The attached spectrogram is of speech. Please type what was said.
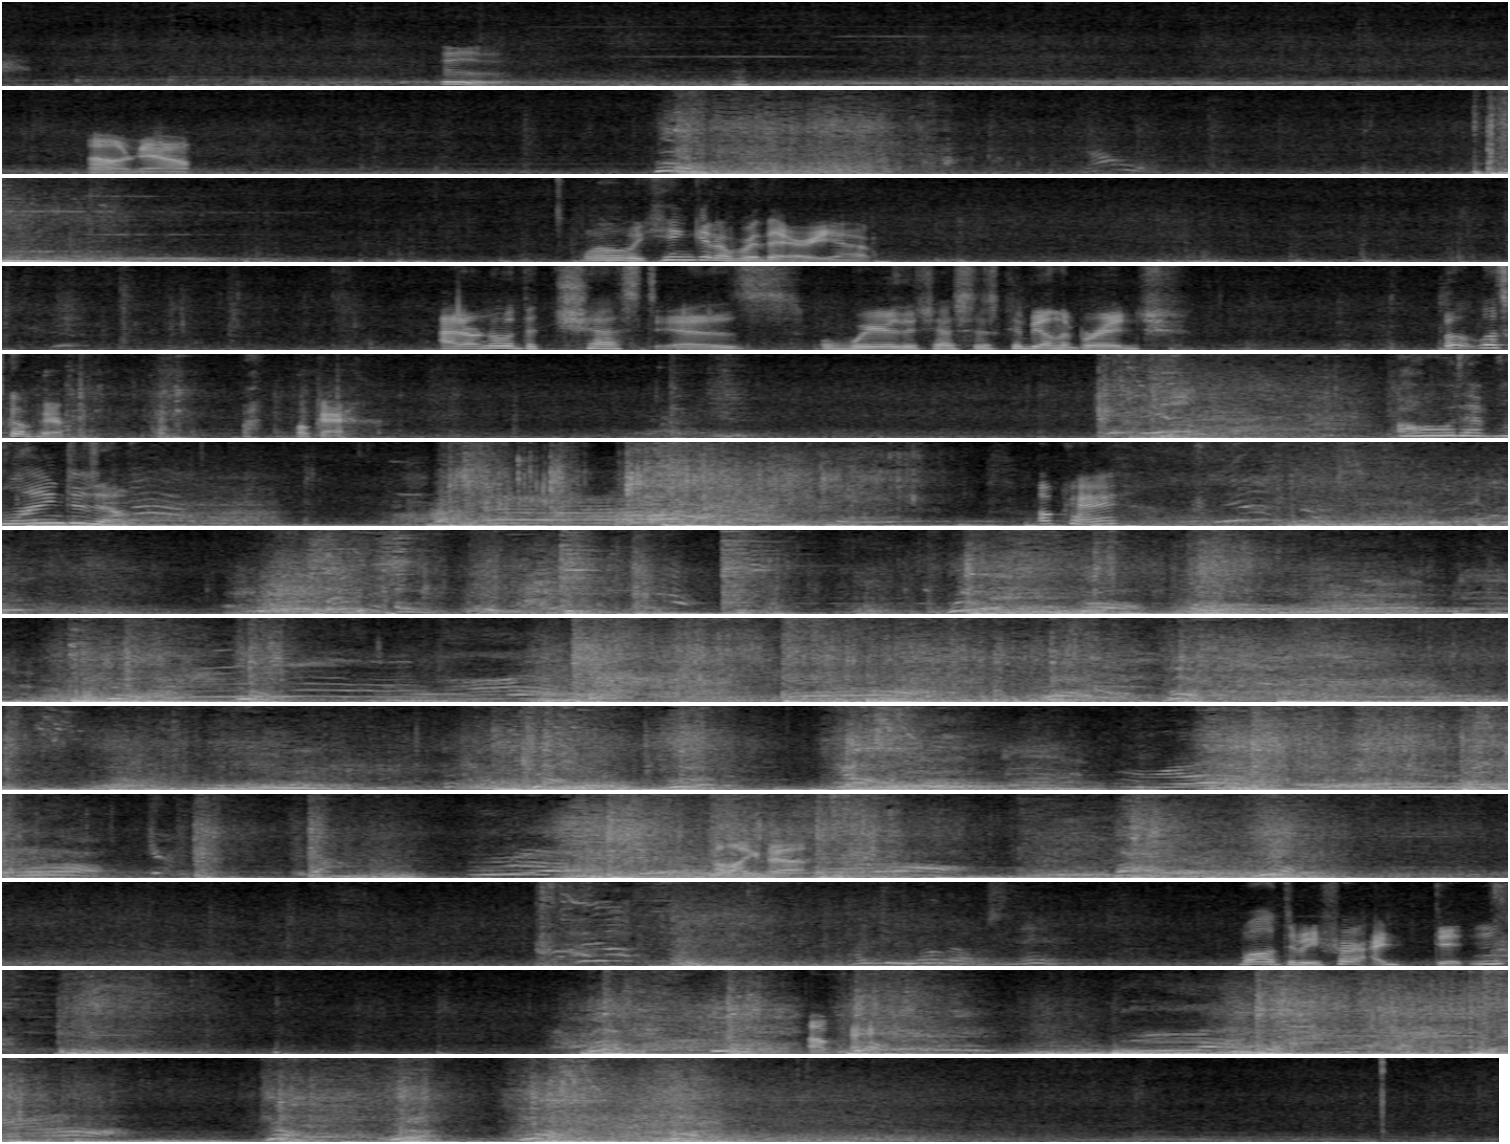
Ooh. Oh no. Well, we can't get over there yet. I don't know what the chest is, where the chest is. Could be on the bridge. But let's go up here. Okay. Oh, that blinded him. Okay. Well, to be fair, I didn't. Okay.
